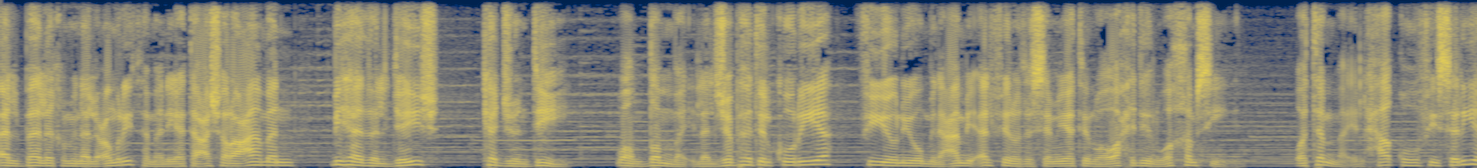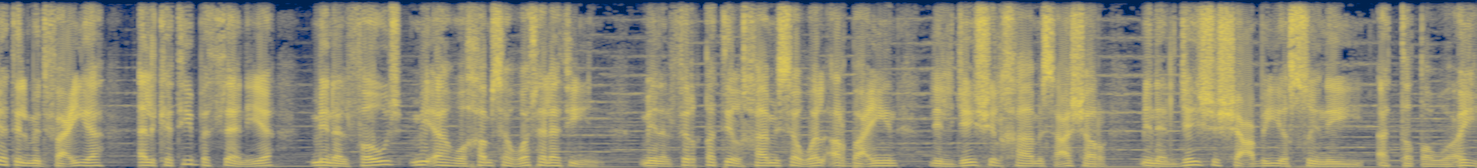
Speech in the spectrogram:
البالغ من العمر 18 عاما بهذا الجيش كجندي وانضم إلى الجبهة الكورية في يونيو من عام 1951 وتم إلحاقه في سرية المدفعية الكتيبة الثانية من الفوج 135 من الفرقة الخامسة والأربعين للجيش الخامس عشر من الجيش الشعبي الصيني التطوعي.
